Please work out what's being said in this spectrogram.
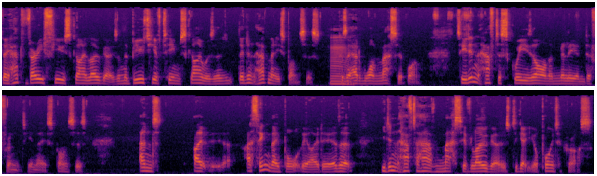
they had very few Sky logos, and the beauty of Team Sky was that they didn't have many sponsors because they had one massive one, so you didn't have to squeeze on a million different you know sponsors, and I I think they bought the idea that you didn't have to have massive logos to get your point across.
